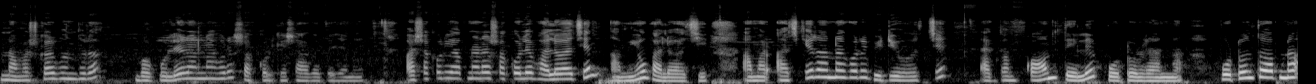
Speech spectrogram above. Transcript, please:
নমস্কার বন্ধুরা, বকুলের রান্নাঘরে সকলকে স্বাগত জানাই। আশা করি আপনারা সকলে ভালো আছেন, আমিও ভালো আছি। আমার আজকের রান্নাঘরে ভিডিও হচ্ছে একদম কম তেলে পটল রান্না। পটল তো আপনার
